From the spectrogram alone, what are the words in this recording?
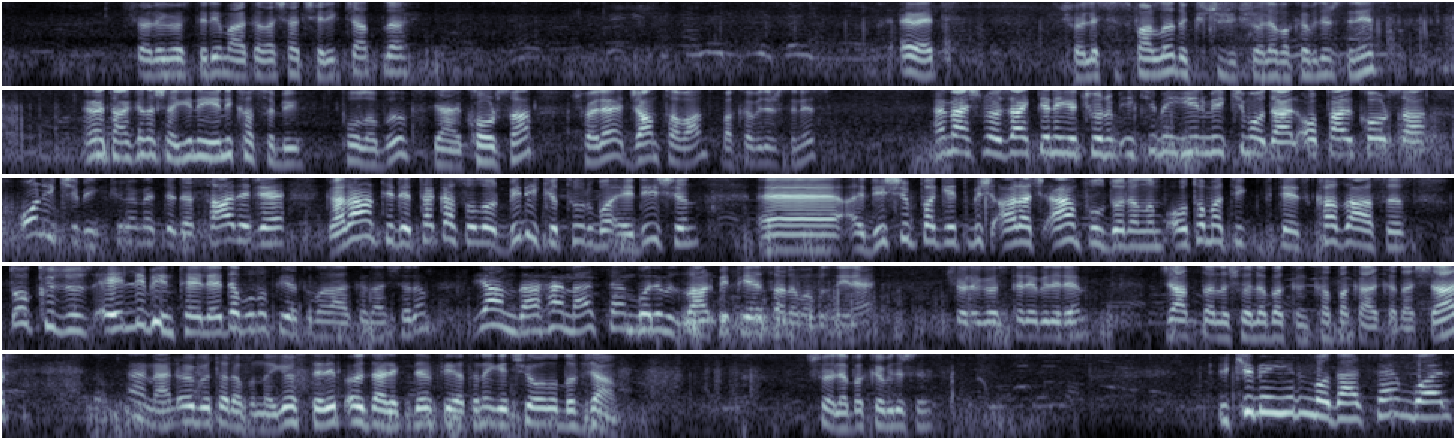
Şöyle göstereyim arkadaşlar çelik çatlı. Evet. Şöyle sis farları da küçücük şöyle bakabilirsiniz. Evet arkadaşlar yine yeni kasa bir Polo bu. Yani Corsa. Şöyle cam tavan bakabilirsiniz. Hemen şimdi özelliklerine geçiyorum. 2022 model Opel Corsa 12.000 kilometrede sadece garantili takas olur 1.2 Turbo Edition eee Edition paketmiş araç en full donanım otomatik vites kazasız 950.000 TL'de bunun fiyatı var arkadaşlarım. Yanda hemen sembolümüz var bir piyasa arabamız yine. Şöyle gösterebilirim. Jantlarına şöyle bakın kapak arkadaşlar. Hemen öbür tarafında gösterip özellikle fiyatına geçiyor olacağım. Şöyle bakabilirsiniz. 2020 model Sembol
